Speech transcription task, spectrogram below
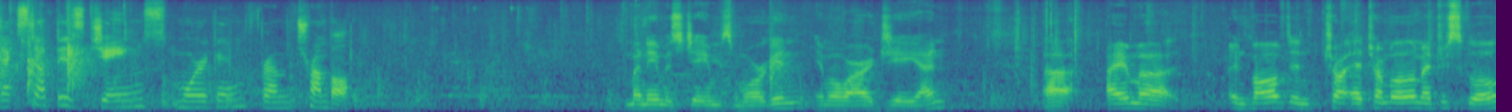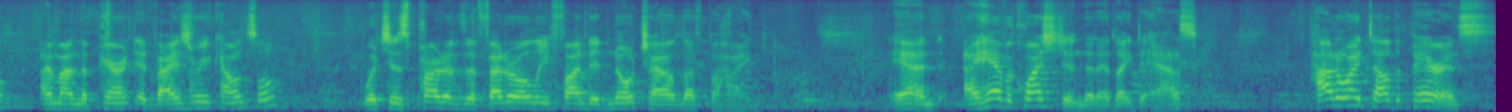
Next up is James Morgan from Trumbull. My name is James Morgan, M-O-R-G-A-N. Uh, I am uh, involved in Tr- at Trumbull Elementary School. I'm on the Parent Advisory Council, which is part of the federally funded No Child Left Behind. And I have a question that I'd like to ask. How do I tell the parents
